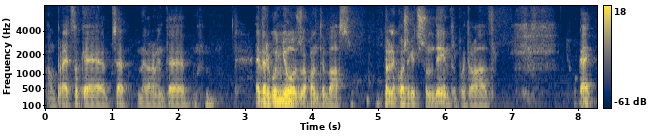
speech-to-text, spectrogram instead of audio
A un prezzo che cioè, è veramente è vergognoso a quanto è basso per le cose che ci sono dentro, poi tra l'altro. Ok?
